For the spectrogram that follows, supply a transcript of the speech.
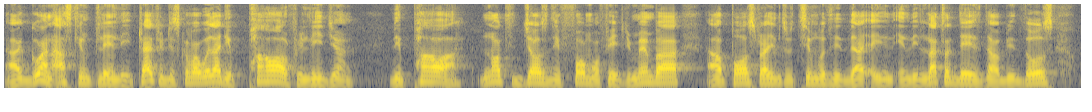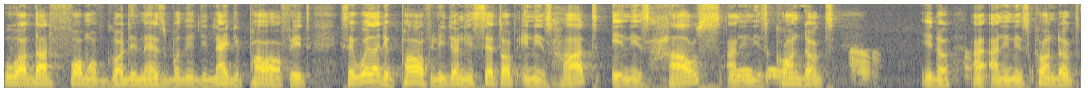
Uh, go and ask him plainly. Try to discover whether the power of religion, the power, not just the form of it. Remember, uh, Paul's writing to Timothy that in, in the latter days there will be those who have that form of godliness, but they deny the power of it. He said whether the power of religion is set up in his heart, in his house, and in his conduct you know, and, and, in his conduct.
